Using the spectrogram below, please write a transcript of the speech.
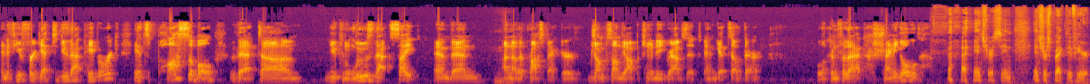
And if you forget to do that paperwork, it's possible that um, you can lose that site. And then another prospector jumps on the opportunity, grabs it, and gets out there looking for that shiny gold. Interesting introspective here.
